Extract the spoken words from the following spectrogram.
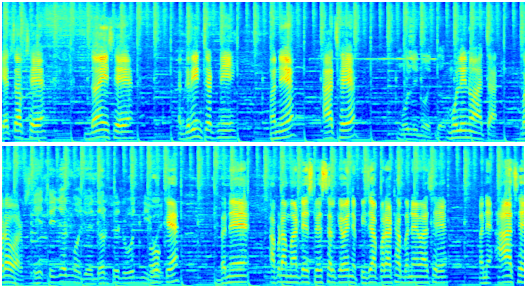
કેચઅપ છે દહીં છે ગ્રીન ચટણી અને આ છે મૂલીનો જ મૂલીનો આચાર. બરાબર. એ સિઝનમાં જોઈએ દર રોજ નહીં ઓકે. અને આપણા માટે સ્પેશિયલ કહેવાય ને પીઝા પરાઠા બનાવ્યા છે અને આ છે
